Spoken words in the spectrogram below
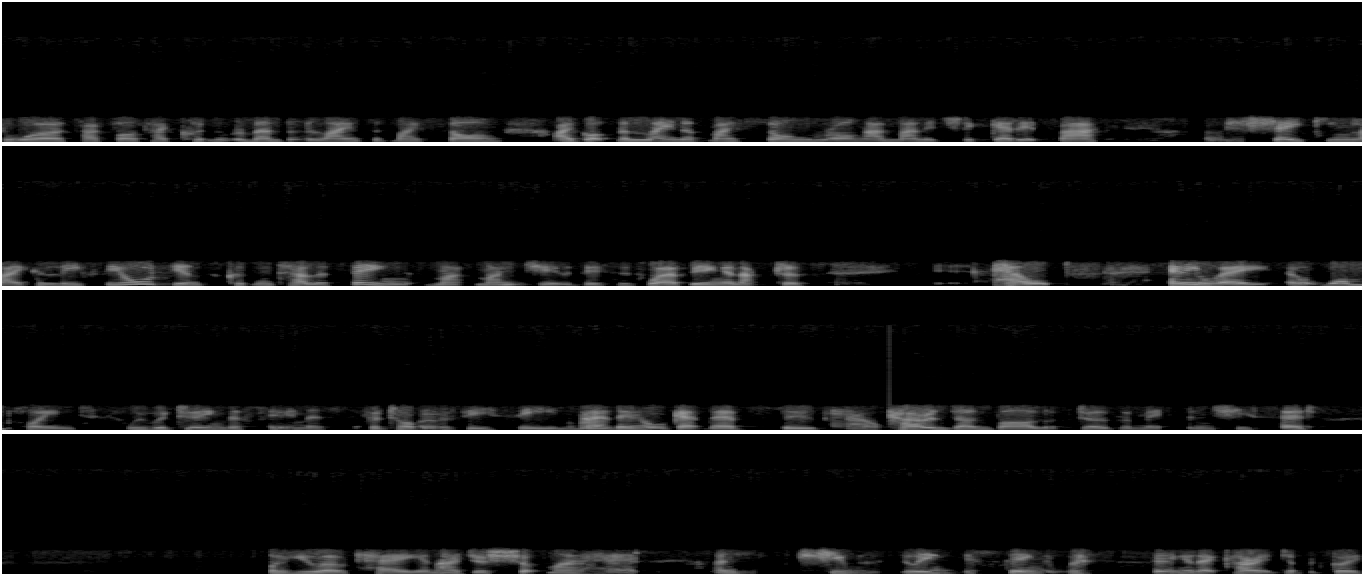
to worse. I felt I couldn't remember the lines of my song. I got the line of my song wrong. I managed to get it back. Was shaking like a leaf. The audience couldn't tell a thing, mind you. This is where being an actress helps. Anyway, at one point, we were doing the famous photography scene where they all get their boobs out. Karen Dunbar looked over me and she said, Are you okay? And I just shook my head. And she was doing this thing with singing a character, but going,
